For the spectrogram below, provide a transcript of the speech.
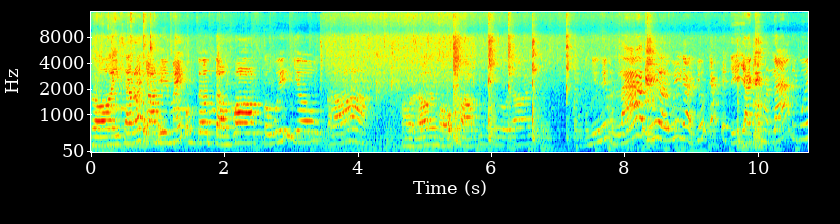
Rồi, sau đó cho thêm mấy con tôm tồn kho cậu quý vô. Đó. Trời ơi, hỗn hợp mọi người ơi. Hình như thiếu hành lá, quý ơi, quý ra trước cắt cho chị vài con hành lá đi quý.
